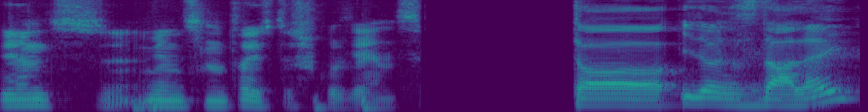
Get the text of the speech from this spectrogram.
Więc, więc no to jest też wkurwiające. To idąc dalej,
